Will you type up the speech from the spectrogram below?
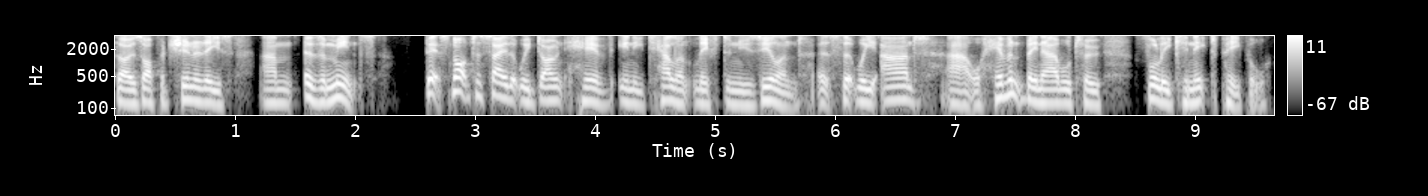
those opportunities um, is immense. That's not to say that we don't have any talent left in New Zealand. It's that we aren't uh, or haven't been able to fully connect people.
